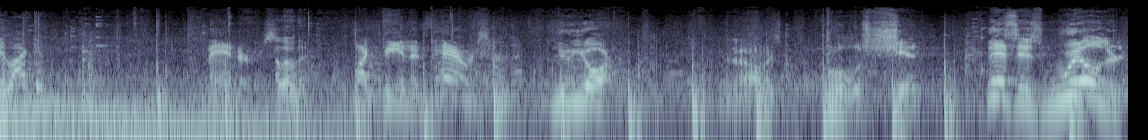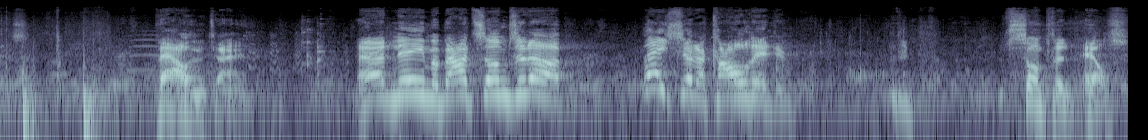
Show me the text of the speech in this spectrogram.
you like it. Manners. Hello there. Like being in Paris or New York. All this bullshit. This is wilderness. Valentine. That name about sums it up. They should have called it something else.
